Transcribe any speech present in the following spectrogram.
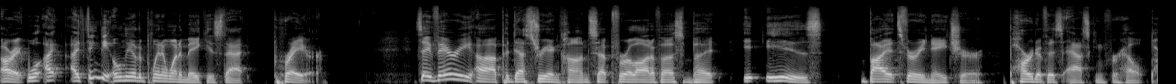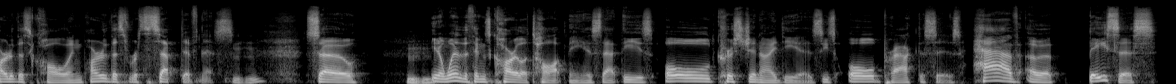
All right. Well, I, I think the only other point I want to make is that prayer. It's a very uh, pedestrian concept for a lot of us, but it is by its very nature part of this asking for help, part of this calling, part of this receptiveness. Mm-hmm. So, mm-hmm. you know, one of the things Carla taught me is that these old Christian ideas, these old practices have a basis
